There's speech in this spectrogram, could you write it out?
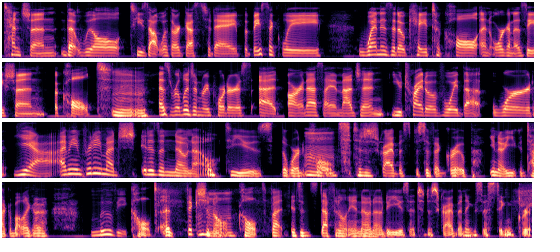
tension that we'll tease out with our guest today. But basically, when is it okay to call an organization a cult? Mm, As religion reporters at RNS, I imagine you try to avoid that word. yeah, I mean, pretty much it is a no no to use the word Mm. cult to describe a specific group. You know, you could talk about like a movie cult, a fictional Mhm. cult, but it's, it's definitely a no no to use it to describe an existing group.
